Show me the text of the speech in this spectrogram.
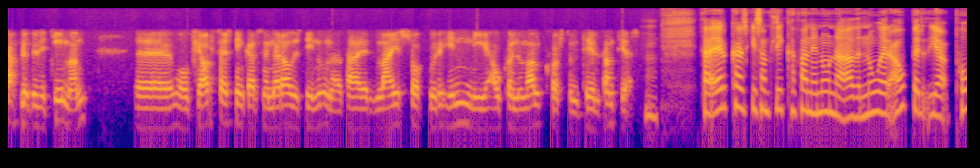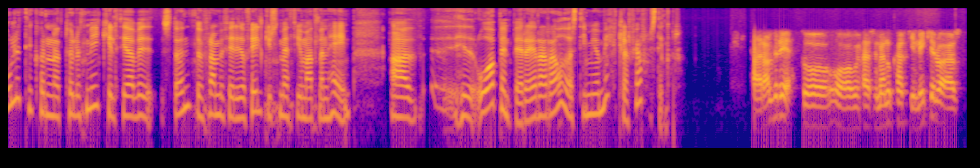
kapplöpu við tíman uh, og fjárfestingar sem er áðist í núna það er læs okkur inn í ákveðnum valkostum til framtíðar. Mm. Það er kannski samt líka þannig núna að nú er ábyrð, já, pólitíkurna tölvöld mikil því að við stöndum framifyrir og fylgjumst með því um allan heim að hýður eh, ofinberi er að ráðast í mjög miklar fjárfestingar. Það er alveg rétt og, og það sem er nú kannski mikilvægast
